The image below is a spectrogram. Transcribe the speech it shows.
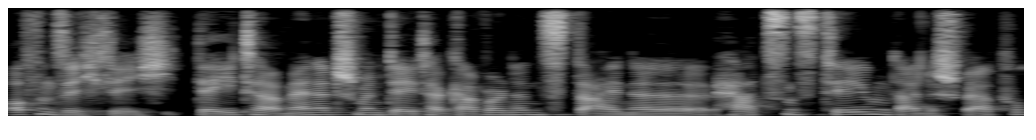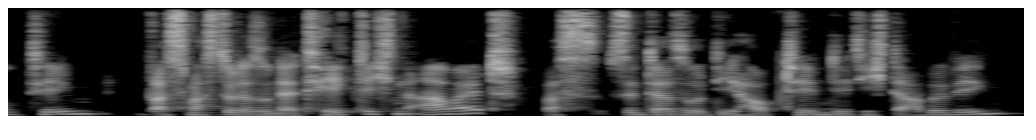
offensichtlich Data Management, Data Governance deine Herzensthemen, deine Schwerpunktthemen. Was machst du da so in der täglichen Arbeit? Was sind da so die Hauptthemen, die dich da bewegen?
